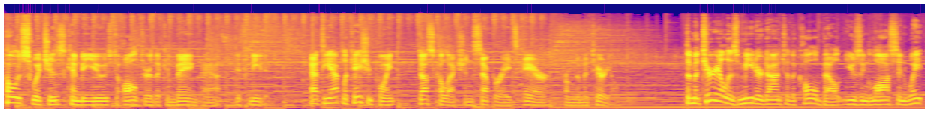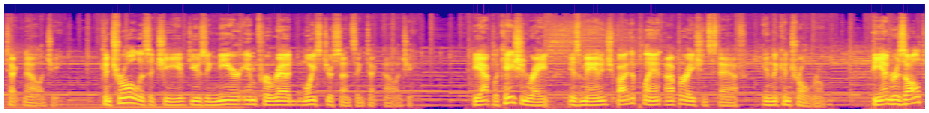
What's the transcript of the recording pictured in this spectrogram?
Hose switches can be used to alter the conveying path if needed. At the application point, dust collection separates air from the material. The material is metered onto the coal belt using loss in weight technology. Control is achieved using near infrared moisture sensing technology. The application rate is managed by the plant operations staff in the control room. The end result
